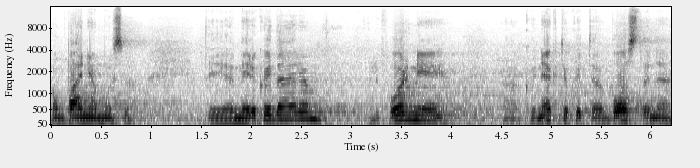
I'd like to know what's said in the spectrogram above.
kompanija mūsų. Tai Amerikoje darėm, Kalifornijai, Connecticute, Bostone,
